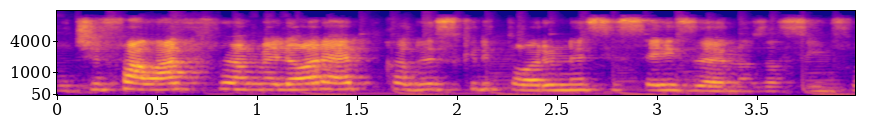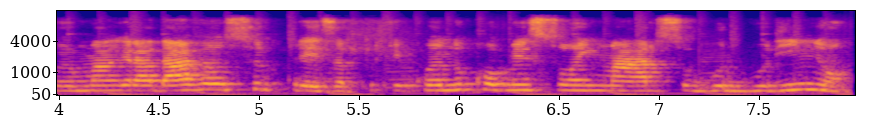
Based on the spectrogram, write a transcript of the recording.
Vou te falar que foi a melhor época do escritório nesses seis anos. Assim, foi uma agradável surpresa, porque quando começou em março o burburinho,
